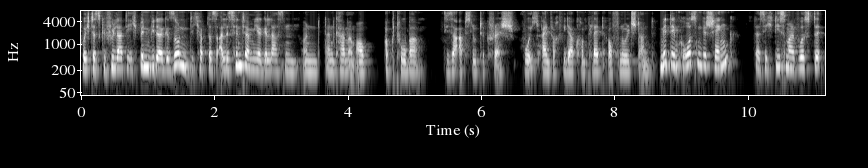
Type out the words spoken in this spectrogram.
wo ich das Gefühl hatte, ich bin wieder gesund, ich habe das alles hinter mir gelassen. Und dann kam im Oktober dieser absolute Crash, wo ich einfach wieder komplett auf Null stand. Mit dem großen Geschenk, dass ich diesmal wusste,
